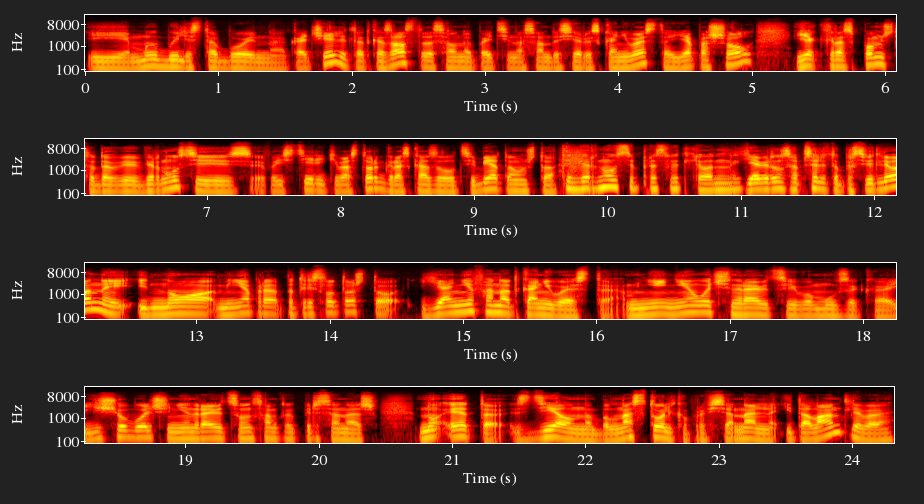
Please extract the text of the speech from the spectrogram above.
и мы были с тобой на качели, ты отказался тогда со мной пойти на Сандо-сервис Kanye West, а я пошел, и я как раз, помню, что тогда вернулся из истерики восторга, рассказывал тебе о том, что... Ты вернулся просветленный. Я вернулся абсолютно просветленный, и, но меня потрясло то, что я не фанат Kanye West, мне не очень нравится его музыка, еще больше не нравится он сам как персонаж, но это сделано было настолько профессионально и талантливо,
